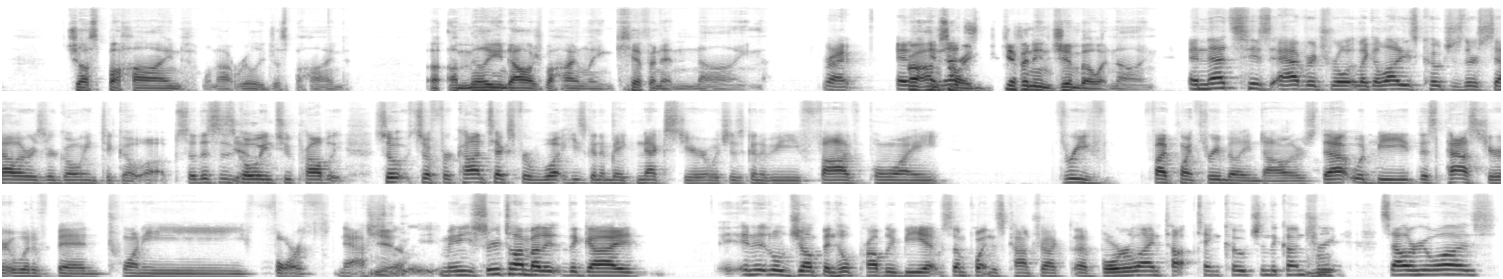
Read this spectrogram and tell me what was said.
just behind. Well, not really, just behind a, a million dollars behind Lane Kiffin at nine. Right. And, I'm sorry, Kiffin and Jimbo at nine. And that's his average role. Like a lot of these coaches, their salaries are going to go up. So this is yeah. going to probably so so for context for what he's going to make next year, which is going to be five point three $5.3 million. That would be this past year, it would have been 24th nationally. Yeah. I mean, so you're talking about the guy, and it'll jump and he'll probably be at some point in this contract a borderline top 10 coach in the country, mm-hmm. salary wise.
